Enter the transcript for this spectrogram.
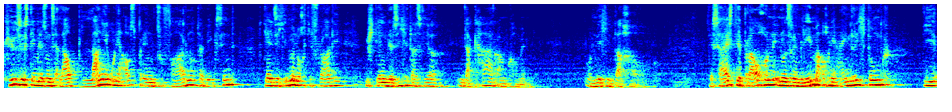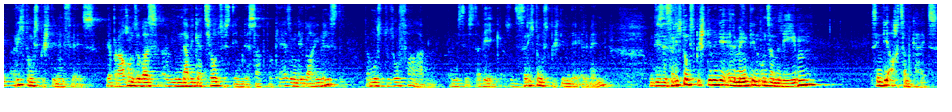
Kühlsystem, das uns erlaubt, lange ohne Ausbrennen zu fahren, unterwegs sind, stellt sich immer noch die Frage, wie stellen wir sicher, dass wir in Dakar ankommen und nicht in Dachau. Das heißt, wir brauchen in unserem Leben auch eine Einrichtung, die richtungsbestimmend für ist. Wir brauchen sowas wie ein Navigationssystem, das sagt, okay, also wenn du dahin willst, dann musst du so fahren, dann ist der Weg. Also das richtungsbestimmende Element. Und dieses richtungsbestimmende Element in unserem Leben sind die Achtsamkeits-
